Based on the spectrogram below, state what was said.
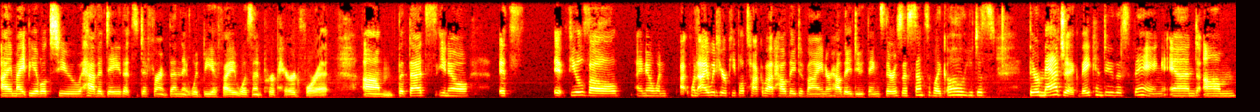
i might be able to have a day that's different than it would be if i wasn't prepared for it um, but that's you know, it's it feels all. I know when when I would hear people talk about how they divine or how they do things, there's a sense of like, oh, you just they're magic. They can do this thing, and um,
